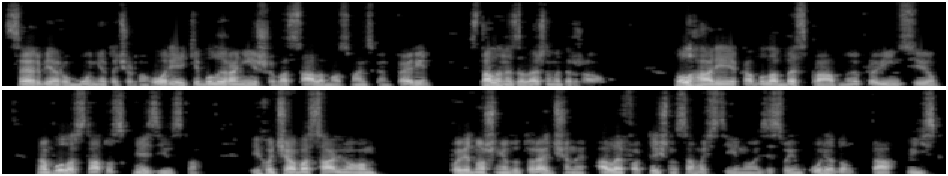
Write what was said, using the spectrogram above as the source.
Сербія, Румунія та Чорногорія, які були раніше васалами Османської імперії, стали незалежними державами. Болгарія, яка була безправною провінцією, набула статус князівства, і, хоча васального по відношенню до Туреччини, але фактично самостійного зі своїм урядом та військом.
